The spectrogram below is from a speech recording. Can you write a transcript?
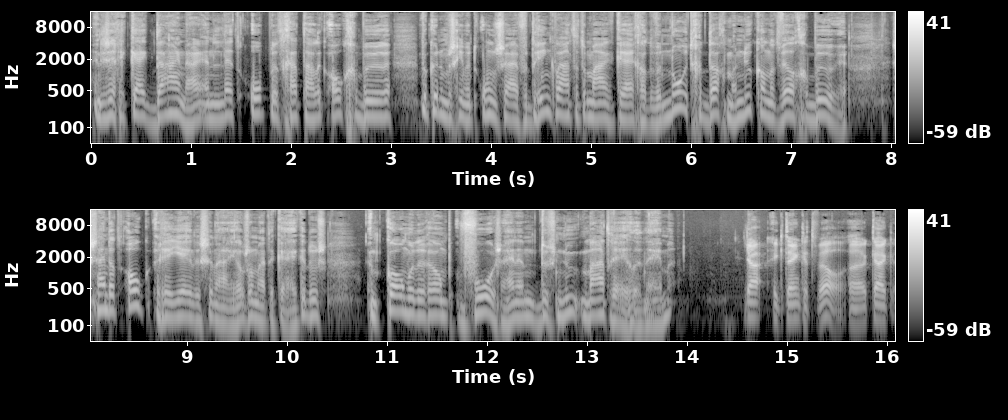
En die zeggen: kijk daarnaar en let op, dat gaat dadelijk ook gebeuren. We kunnen misschien met onzuiver drinkwater te maken krijgen. Hadden we nooit gedacht, maar nu kan het wel gebeuren. Zijn dat ook reële scenario's om naar te kijken? Dus een komende ramp voor zijn en dus nu maatregelen nemen? Ja, ik denk het wel. Uh, kijk,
